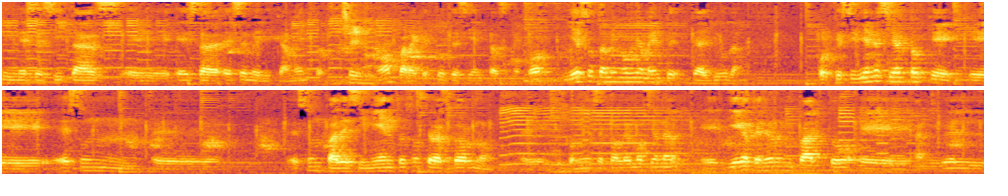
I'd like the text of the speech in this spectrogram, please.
y necesitas eh, esa- ese medicamento sí. ¿no? Para que tú te sientas mejor. Y eso también obviamente te ayuda. Porque si bien es cierto que, que es, un, eh, es un padecimiento, es un trastorno comienza con lo emocional, eh, llega a tener un impacto eh, a nivel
